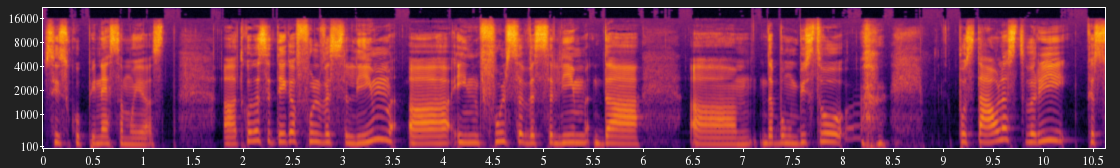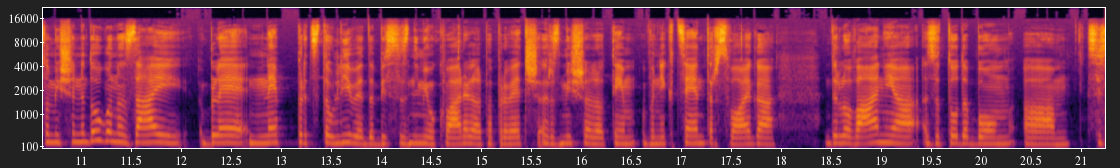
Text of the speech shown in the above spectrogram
vsi skupaj, ne samo jaz. Uh, tako da se tega ful veselim uh, in ful se veselim, da, um, da bom v bistvu postavila stvari, ki so mi še nedolgo nazaj bile nepredstavljive, da bi se z njimi ukvarjala ali pa preveč razmišljala o tem v nek center svojega delovanja, zato da bom um, se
